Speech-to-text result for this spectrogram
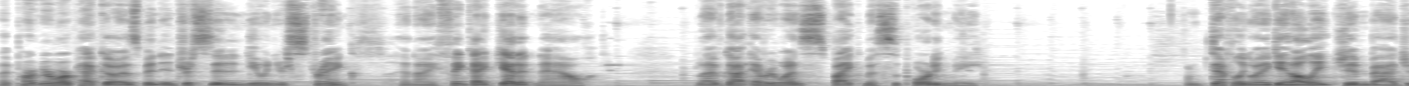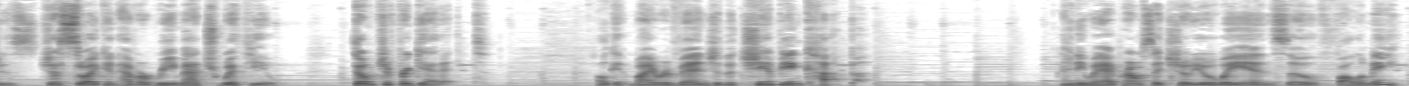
My partner Morpeko has been interested in you and your strength, and I think I get it now. But I've got everyone in Spikemuth supporting me. I'm definitely going to get all 8 gym badges, just so I can have a rematch with you. Don't you forget it. I'll get my revenge in the Champion Cup. Anyway, I promised I'd show you a way in, so follow me.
